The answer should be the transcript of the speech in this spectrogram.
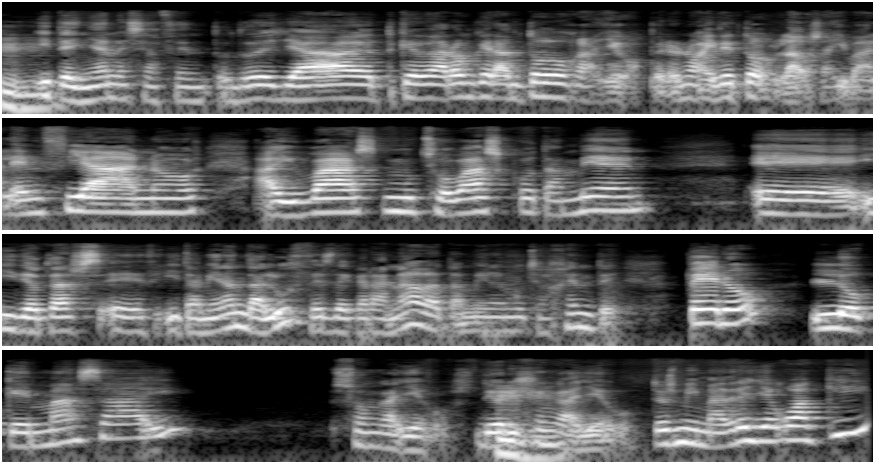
y tenían ese acento. Entonces ya quedaron que eran todos gallegos, pero no, hay de todos lados. Hay valencianos, hay vas, mucho vasco también. Eh, y de otras, eh, y también andaluces, de Granada también hay mucha gente. Pero lo que más hay son gallegos, de origen gallego. Entonces mi madre llegó aquí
